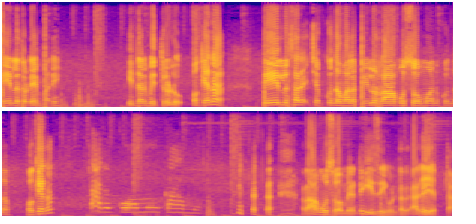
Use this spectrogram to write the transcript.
పేర్లతో ఏం పని? ఇద్దరు మిత్రులు ఓకేనా? పేర్లు సరే చెప్పుకుందాం. వాళ్ళ పేర్లు రాము సోము అనుకుందాం. ఓకేనా? రాము సోమి అంటే ఈజీగా ఉంటుంది. అదే చెప్తా.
